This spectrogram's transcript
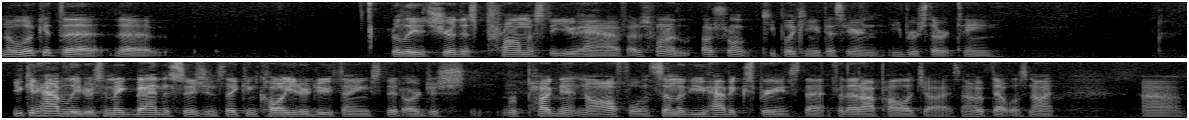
Now look at the, the really to sure this promise that you have. I just want to I just want to keep looking at this here in Hebrews 13. You can have leaders who make bad decisions. They can call you to do things that are just repugnant and awful, and some of you have experienced that. For that, I apologize. I hope that was not um,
